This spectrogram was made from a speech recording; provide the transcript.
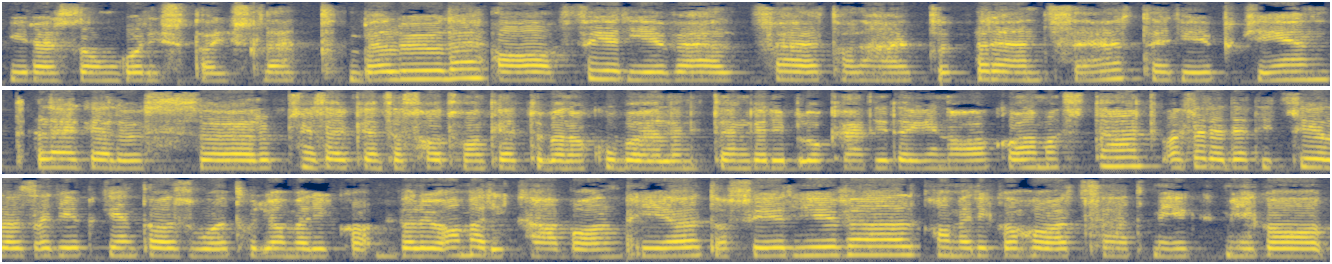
híres zongorista is lett belőle. A férjével feltalált rendszert egyébként legelőször 1962-ben a Kuba elleni tengeri blokkád idején alkalmazták. Az eredeti cél az egyébként az volt, hogy Amerika, mivel ő Amerikában élt a férjével, Amerika harcát még, még a,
